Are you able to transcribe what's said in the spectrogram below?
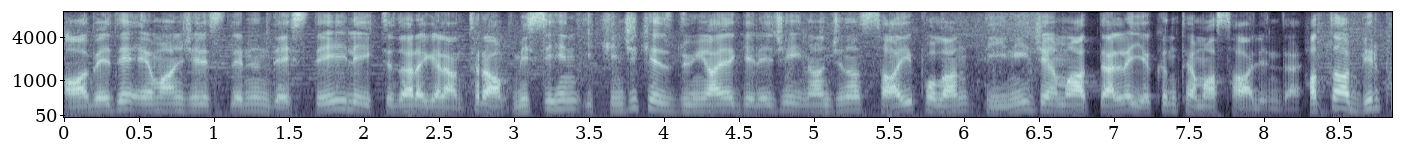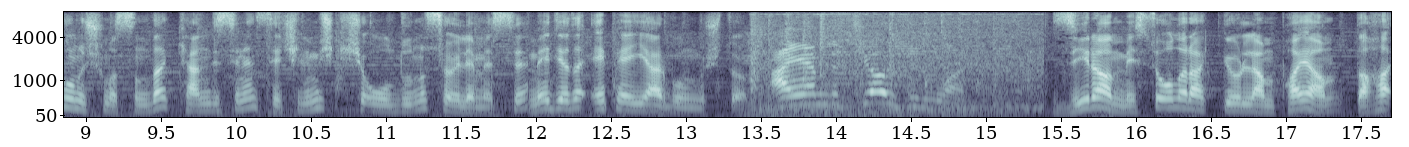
ABD evangelistlerinin desteğiyle iktidara gelen Trump, Mesih'in ikinci kez dünyaya geleceği inancına sahip olan dini cemaatlerle yakın temas halinde. Hatta bir konuşmasında kendisinin seçilmiş kişi olduğunu söylemesi medyada epey yer bulmuştu. I am the chosen one. Zira Mesih olarak görülen Payam daha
